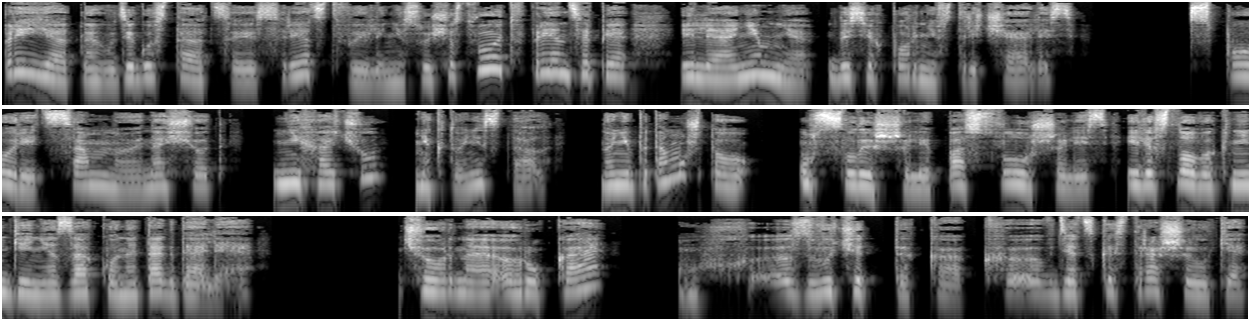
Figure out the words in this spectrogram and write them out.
приятных в дегустации средств или не существует в принципе, или они мне до сих пор не встречались. Спорить со мной насчет «не хочу» никто не стал. Но не потому, что Услышали, послушались, или слово «княгиня закон» и так далее. Черная рука, ух, звучит-то как э, в детской страшилке,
